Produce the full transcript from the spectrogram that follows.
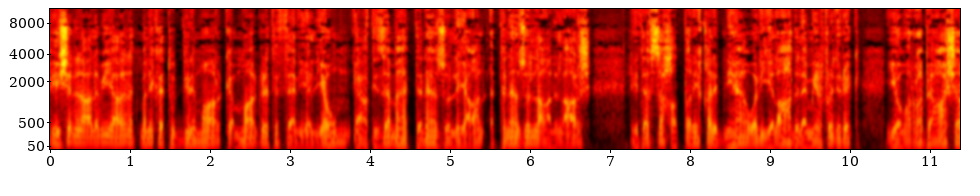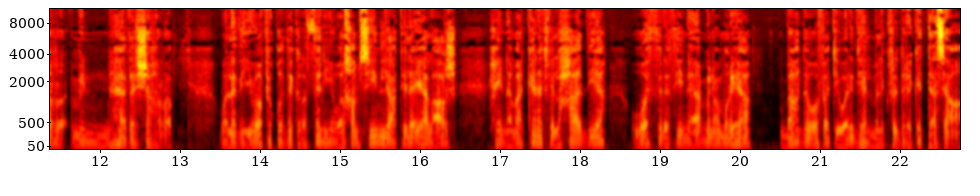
في شأن عالمي أعلنت ملكة الدنمارك مارغريت الثانية اليوم اعتزامها التنازل عن التنازل عن العرش لتفسح الطريق لابنها ولي العهد الأمير فريدريك يوم الرابع عشر من هذا الشهر. والذي يوافق الذكرى الثانية والخمسين لاعتلائها العرش حينما كانت في الحادية والثلاثين من عمرها بعد وفاة والدها الملك فريدريك التاسع.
